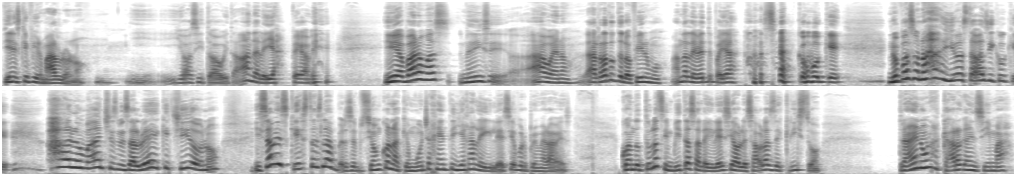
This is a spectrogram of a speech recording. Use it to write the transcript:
tienes que firmarlo, ¿no? Y, yo así todo agüitado, ándale ya, pégame. Y mi papá nomás me dice, ah, bueno, al rato te lo firmo, ándale, vete para allá. o sea, como que no pasó nada. Y yo estaba así como que, ah, no manches, me salvé, qué chido, ¿no? Y sabes que esta es la percepción con la que mucha gente llega a la iglesia por primera vez. Cuando tú los invitas a la iglesia o les hablas de Cristo, traen una carga encima,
